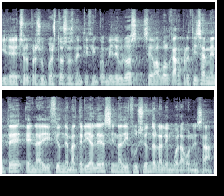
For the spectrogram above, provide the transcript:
y de hecho el presupuesto, esos 25.000 euros, se va a volcar precisamente en la edición de materiales y en la difusión de la lengua aragonesa.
